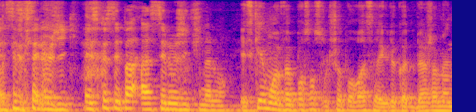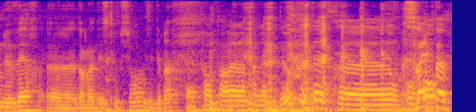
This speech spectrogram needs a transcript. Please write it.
est-ce que c'est logique Est-ce que c'est pas assez logique finalement? Est-ce qu'il y a moins 20% sur le shop Horace avec le code Benjamin Nevers euh, dans la description? N'hésitez pas. On peut en parler à la fin de la vidéo, peut-être. euh, on- Swipe on- up.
